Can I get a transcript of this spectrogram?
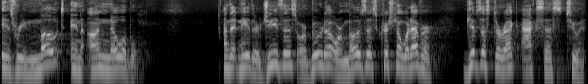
is remote and unknowable, and that neither Jesus or Buddha or Moses, Krishna, whatever, gives us direct access to it.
